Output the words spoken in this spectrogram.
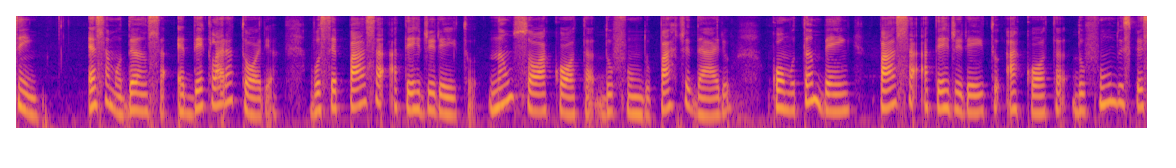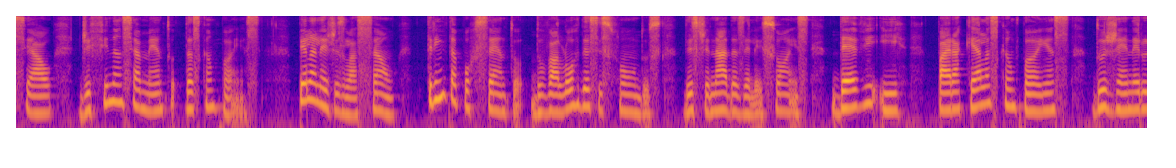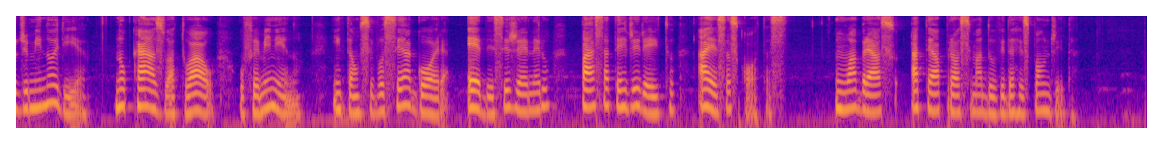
Sim, essa mudança é declaratória. Você passa a ter direito não só à cota do fundo partidário, como também passa a ter direito à cota do Fundo Especial de Financiamento das Campanhas. Pela legislação, 30% do valor desses fundos destinados às eleições deve ir para aquelas campanhas do gênero de minoria. No caso atual, o feminino. Então, se você agora é desse gênero, passa a ter direito a essas cotas. Um abraço, até a próxima dúvida respondida.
